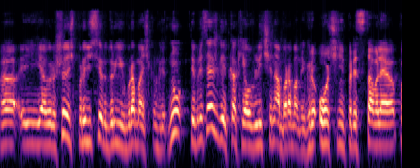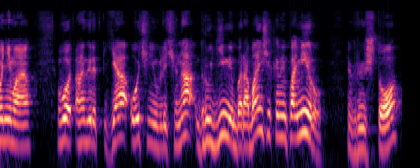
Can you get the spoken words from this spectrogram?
Я говорю, что значит продюсирую других барабанщиков? Она говорит, ну, ты представляешь, говорит, как я увлечена барабаном? Я говорю, очень представляю, понимаю. Вот, она говорит, я очень увлечена другими барабанщиками по миру. Я говорю, и что?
